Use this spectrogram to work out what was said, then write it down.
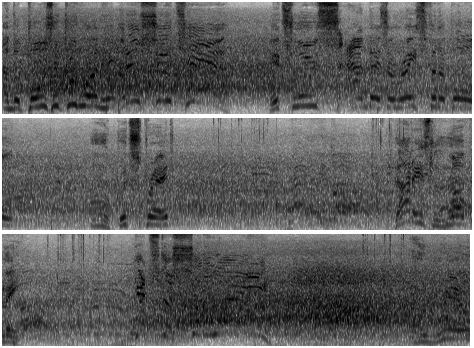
And the ball's a good one here. And he'll shoot here! It's loose, and there's a race for the ball. Oh, good spread. That is lovely. Gets the shot away! A real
